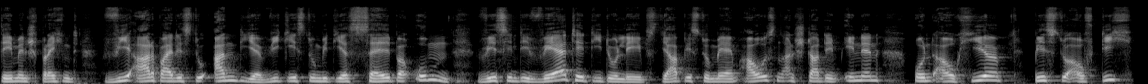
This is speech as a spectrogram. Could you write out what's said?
Dementsprechend, wie arbeitest du an dir? Wie gehst du mit dir selber um? Wie sind die Werte, die du lebst? Ja, bist du mehr im Außen anstatt im Innen? Und auch hier bist du auf dich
